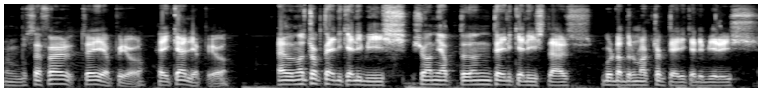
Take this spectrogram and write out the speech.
bu sefer şey yapıyor, heykel yapıyor. Alan'a çok tehlikeli bir iş. Şu an yaptığın tehlikeli işler. Burada durmak çok tehlikeli bir iş.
